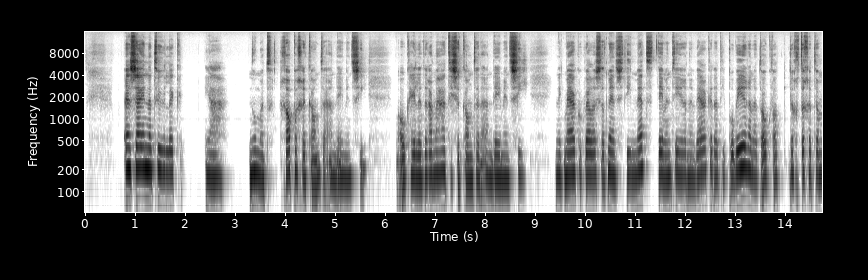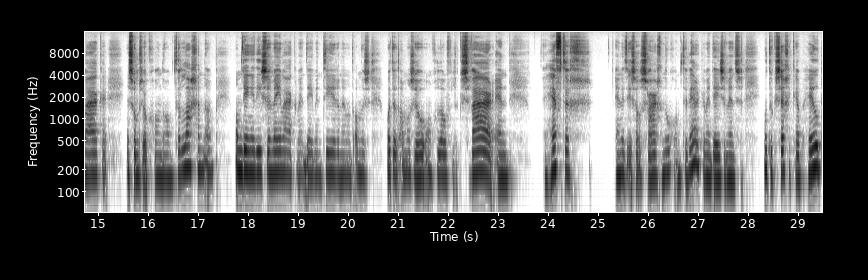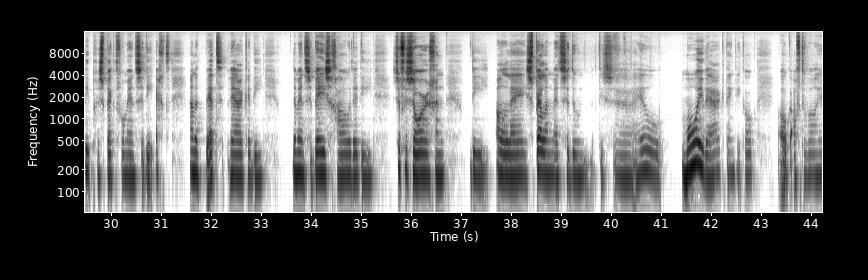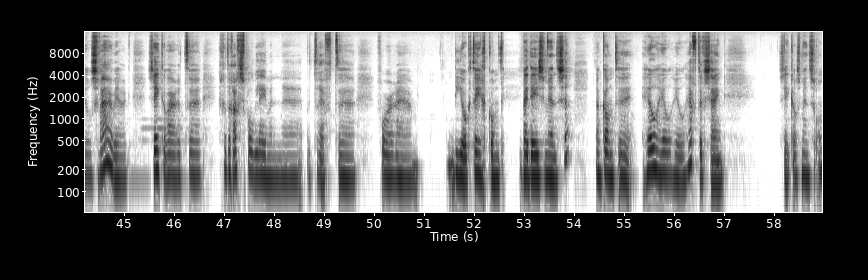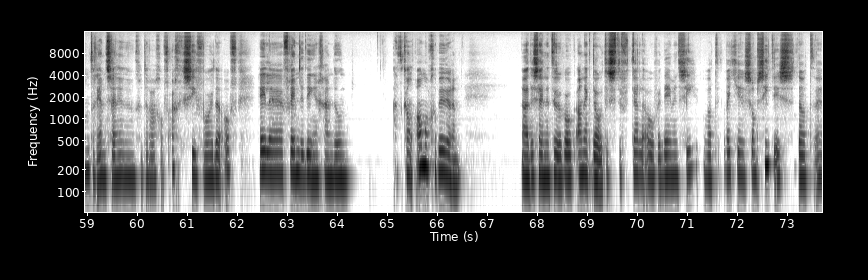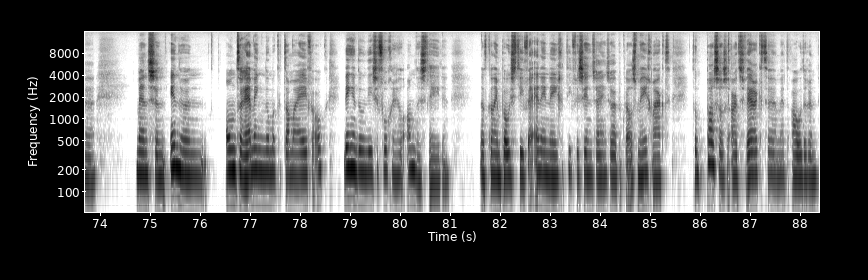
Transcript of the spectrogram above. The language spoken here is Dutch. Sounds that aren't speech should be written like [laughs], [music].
Er zijn natuurlijk, ja, noem het grappige kanten aan dementie, maar ook hele dramatische kanten aan dementie. En ik merk ook wel eens dat mensen die met dementerenden werken, dat die proberen het ook wat luchtiger te maken. En soms ook gewoon erom te lachen om dingen die ze meemaken met dementeren. Want anders wordt het allemaal zo ongelooflijk zwaar en heftig. En het is al zwaar genoeg om te werken met deze mensen. Ik moet ook zeggen, ik heb heel diep respect voor mensen die echt aan het bed werken, die de mensen bezighouden, die ze verzorgen, die allerlei spellen met ze doen. Het is uh, heel mooi werk, denk ik ook, maar ook af en toe wel heel zwaar werk. Zeker waar het uh, gedragsproblemen uh, betreft, uh, voor, uh, die je ook tegenkomt bij deze mensen, dan kan het heel, heel, heel heftig zijn. Zeker als mensen ontremd zijn in hun gedrag of agressief worden of hele vreemde dingen gaan doen. Dat kan allemaal gebeuren. Nou, er zijn natuurlijk ook anekdotes te vertellen over dementie. Wat, wat je soms ziet is dat mensen in hun ontremming, noem ik het dan maar even, ook dingen doen die ze vroeger heel anders deden. Dat kan in positieve en in negatieve zin zijn. Zo heb ik wel eens meegemaakt toen ik pas als arts werkte met ouderen.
